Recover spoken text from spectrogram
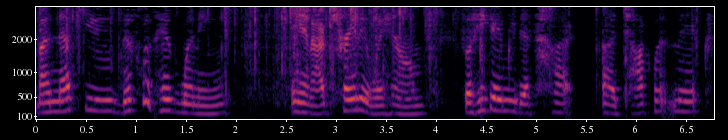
my nephew, this was his winnings, and I traded with him. So he gave me this hot uh, chocolate mix.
